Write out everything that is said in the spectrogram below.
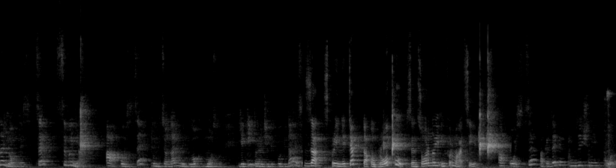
Знайомтесь, це свиня. А ось це функціональний блок мозку, який, до речі, відповідає за сприйняття та обробку сенсорної інформації. А ось це академія музичної форми,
